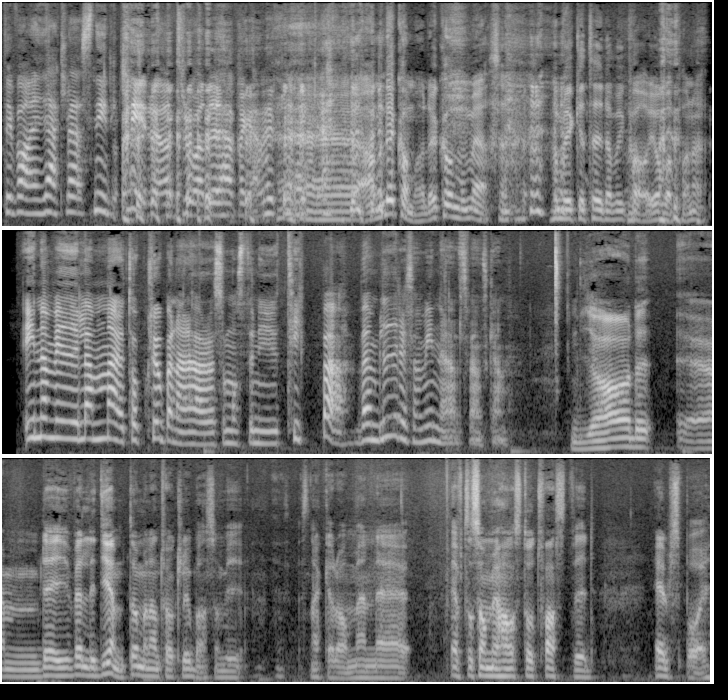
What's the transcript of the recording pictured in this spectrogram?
Det var en jäkla snirklig röd tråd i det här programmet. Eh, ja men det kommer, det kommer mer. Så, hur mycket tid har vi kvar att jobba på nu? Innan vi lämnar toppklubbarna här så måste ni ju tippa. Vem blir det som vinner Allsvenskan? Ja, det, ehm, det är ju väldigt jämnt då mellan två klubbar som vi snackade om. Men eh, eftersom jag har stått fast vid Elfsborg.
